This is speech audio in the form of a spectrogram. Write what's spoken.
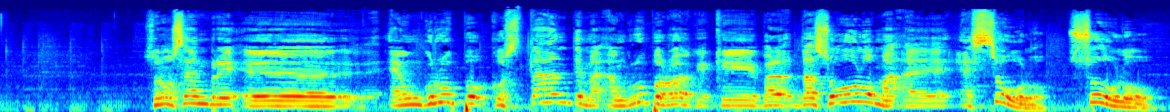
Sono sempre eh, è un gruppo costante, ma è un gruppo che, che va da solo, ma è, è solo, solo.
